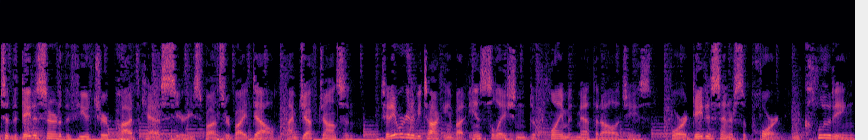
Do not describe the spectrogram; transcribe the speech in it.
to the Data Center of the Future podcast series sponsored by Dell. I'm Jeff Johnson. Today we're going to be talking about installation and deployment methodologies for data center support, including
